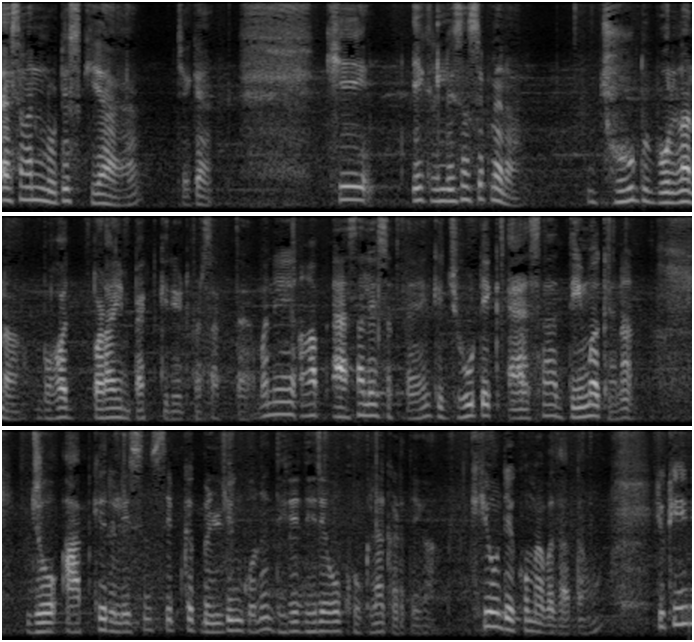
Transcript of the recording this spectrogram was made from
ऐसा मैंने नोटिस किया है, ठीक है, कि एक रिलेशनशिप में ना झूठ बोलना ना बहुत बड़ा इम्पैक्ट क्रिएट कर सकता है। मैंने आप ऐसा ले सकते हैं कि झूठ एक ऐसा दीमक है ना जो आपके रिलेशनशिप के बिल्डिंग को ना धीरे धीरे वो खोखला कर देगा। क्यों देखो मैं बताता हूँ। क्योंकि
